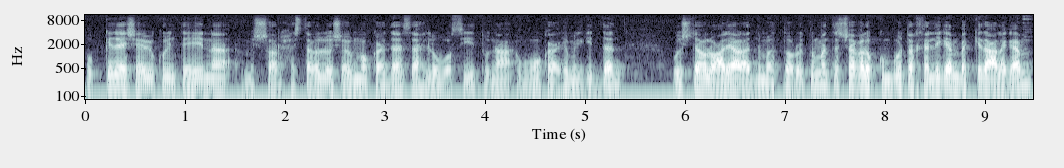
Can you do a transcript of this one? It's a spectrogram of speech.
وبكده يا شباب يكون انتهينا من الشرح. استغلوا يا شباب الموقع ده. سهل وبسيط وموقع جميل جدا. واشتغلوا عليه على قد ما تقدروا. طول ما انت تشغل الكمبيوتر خليه جنبك كده على جنب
